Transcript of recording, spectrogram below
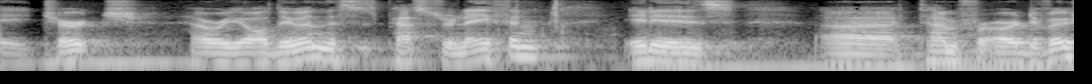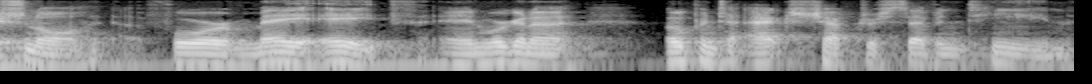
Hey, church, how are you all doing? This is Pastor Nathan. It is uh, time for our devotional for May 8th, and we're going to open to Acts chapter 17.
